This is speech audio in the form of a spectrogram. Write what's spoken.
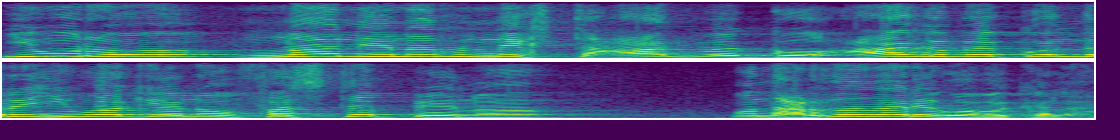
ಇವರು ನಾನು ಏನಾದ್ರು ನೆಕ್ಸ್ಟ್ ಆಗಬೇಕು ಆಗಬೇಕು ಅಂದರೆ ಇವಾಗೇನು ಫಸ್ಟ್ ಸ್ಟೆಪ್ ಏನು? ಒಂದು ಅರ್ಧ ದಾರಿಗೆ ಹೋಗ್ಬೇಕಲ್ಲ.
